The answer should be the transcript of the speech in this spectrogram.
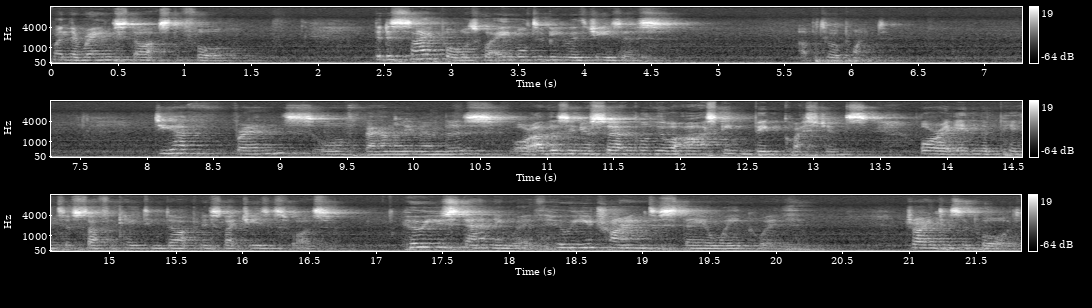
when the rain starts to fall. The disciples were able to be with Jesus up to a point. Do you have friends or family members or others in your circle who are asking big questions or are in the pit of suffocating darkness like Jesus was? Who are you standing with? Who are you trying to stay awake with? Trying to support?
